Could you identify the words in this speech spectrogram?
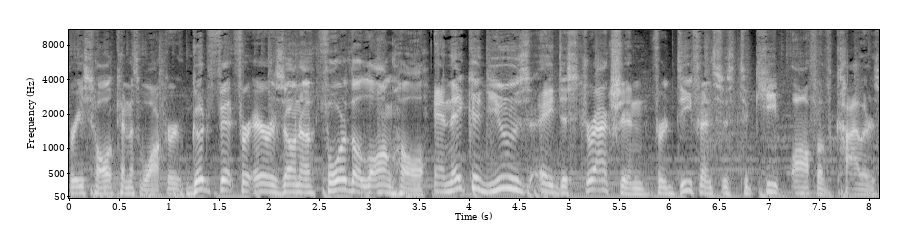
Breece Hall, Kenneth Walker, good fit for Arizona for the long haul. And they could use a distraction for defenses to keep off of Kyler's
